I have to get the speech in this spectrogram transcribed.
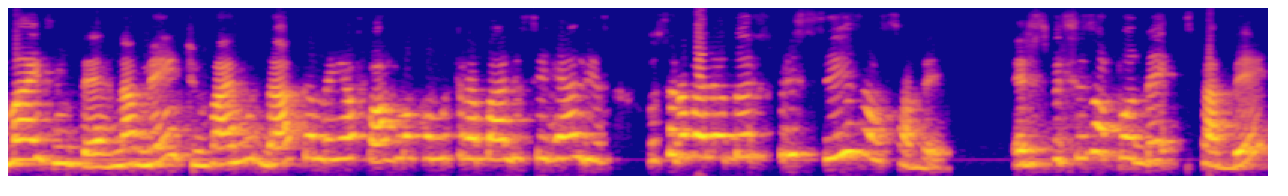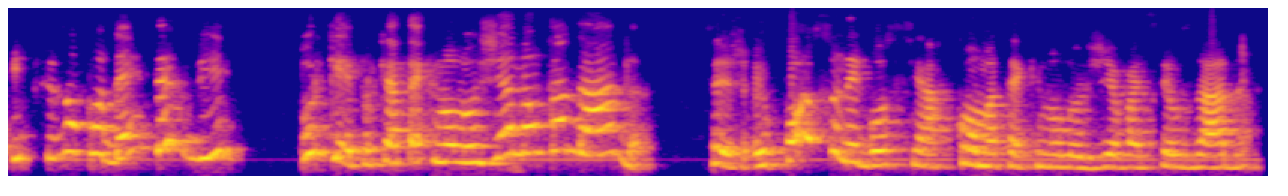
mas internamente vai mudar também a forma como o trabalho se realiza. Os trabalhadores precisam saber. Eles precisam poder saber e precisam poder intervir. Por quê? Porque a tecnologia não está dada. Ou seja, eu posso negociar como a tecnologia vai ser usada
